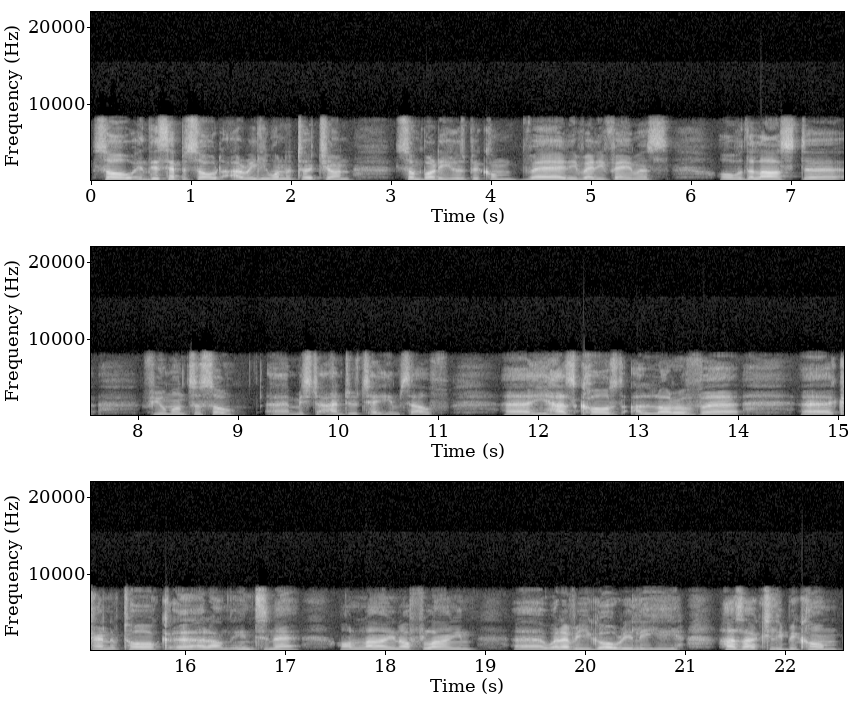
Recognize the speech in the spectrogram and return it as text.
So, in this episode, I really want to touch on somebody who's become very, very famous over the last uh, few months or so, uh, Mr. Andrew Tate himself. Uh, he has caused a lot of uh, uh, kind of talk uh, around the internet, online, offline, wherever you go, really. He has actually become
